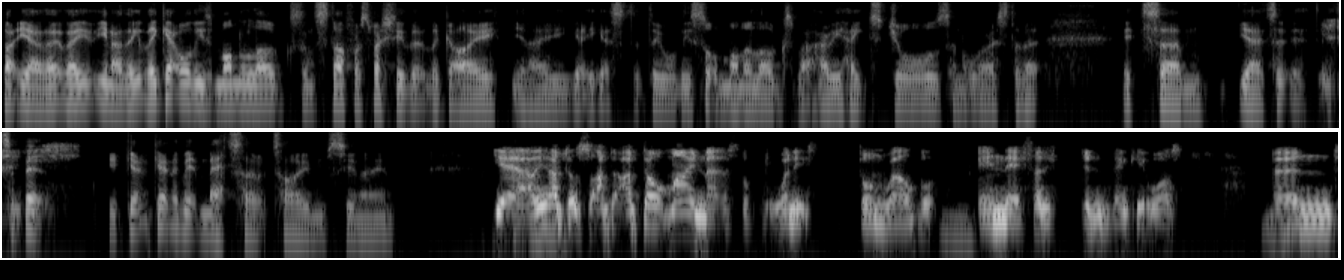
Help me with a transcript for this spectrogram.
but yeah, they, they, you know, they, they get all these monologues and stuff. Especially the, the guy, you know, he, get, he gets to do all these sort of monologues about how he hates Jaws and all the rest of it. It's um, yeah, it's a, it's a bit you get getting a bit meta at times, you know. Yeah, I mean, I don't, I don't mind meta stuff when it's done well, but mm. in this, I just didn't think it was. Mm-hmm. And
